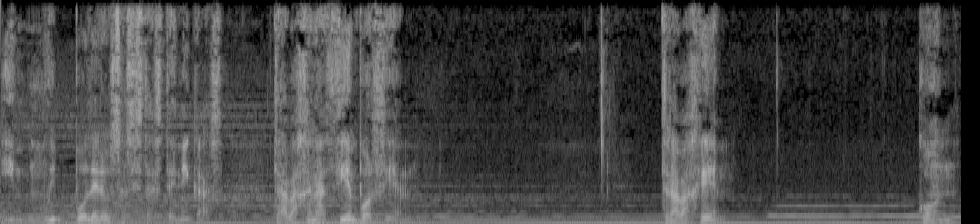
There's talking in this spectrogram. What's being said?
y muy poderosas estas técnicas. Trabajan al 100%. Trabajé con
